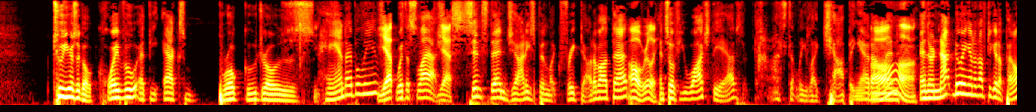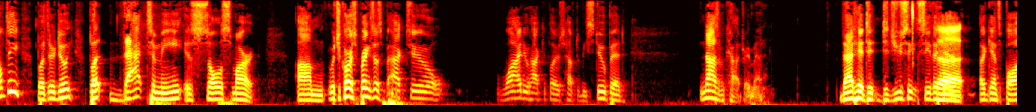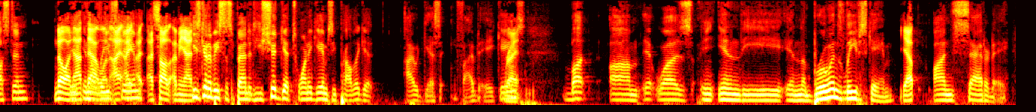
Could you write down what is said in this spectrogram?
two years ago. Koivu at the X broke Gaudreau's hand, I believe. Yep. With a slash. Yes. Since then, Johnny's been like freaked out about that. Oh, really? And so if you watch the abs, they're constantly like chopping at him, and, Ah. and they're not doing it enough to get a penalty, but they're doing. But that to me is so smart. Um, which of course brings us back to why do hockey players have to be stupid? Nazem Kadri, man. That hit. Did, did you see, see the, The- hit against Boston? No, In- not in that one. I? I, I saw. I mean, I, He's going to be suspended. He should get 20 games. He probably get, I would guess, five to eight games. Right. But um, it was in, the in the Bruins Leafs game Yep. on Saturday.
